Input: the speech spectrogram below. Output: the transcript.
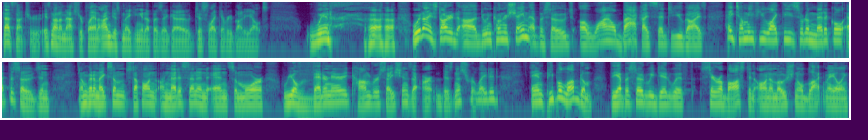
That's not true. It's not a master plan. I'm just making it up as I go, just like everybody else. When when I started uh, doing of Shame episodes a while back, I said to you guys, "Hey, tell me if you like these sort of medical episodes." And I'm going to make some stuff on on medicine and and some more real veterinary conversations that aren't business related and people loved them. The episode we did with Sarah Boston on emotional blackmailing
